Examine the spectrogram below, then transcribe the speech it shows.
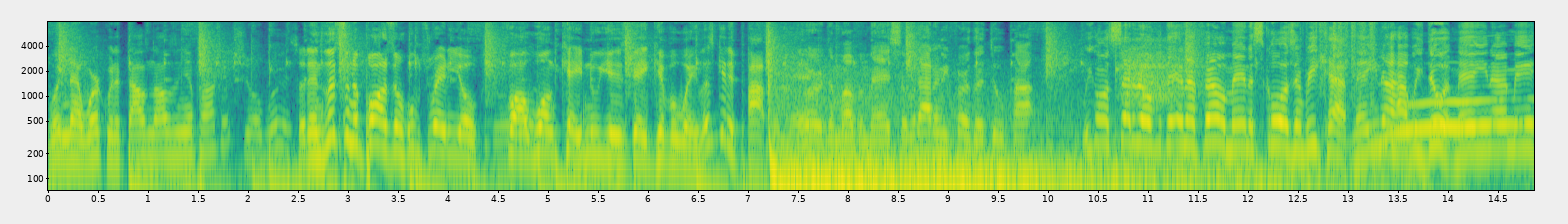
wouldn't that work with a thousand dollars in your pocket? Sure would. So then listen to Bars and Hoops Radio for our 1K New Year's Day giveaway. Let's get it popping, man. Word the mother, man. So without any further ado, Pop, we gonna set it off with the NFL, man. The scores and recap, man. You know how we do it, man. You know what I mean?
